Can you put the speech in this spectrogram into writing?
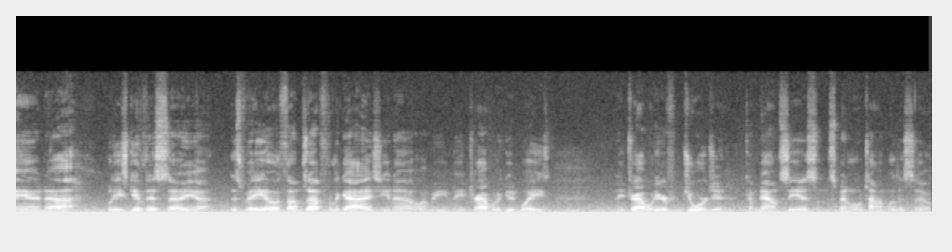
and uh, please give this a uh, this video a thumbs up for the guys. You know, I mean they traveled a good ways. They traveled here from Georgia, come down see us and spend a little time with us. So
